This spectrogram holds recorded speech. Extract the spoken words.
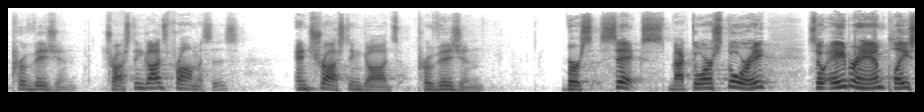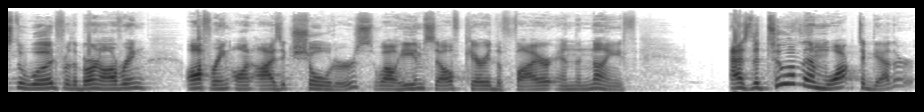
provision. Trust in God's promises and trust in God's provision. Verse 6, back to our story. So Abraham placed the wood for the burnt offering, offering on Isaac's shoulders, while he himself carried the fire and the knife. As the two of them walked together,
